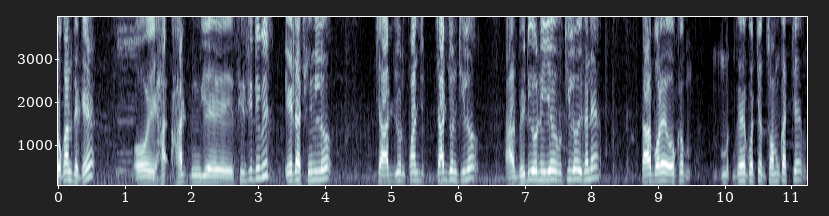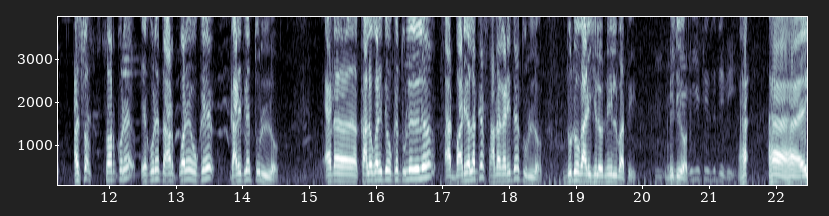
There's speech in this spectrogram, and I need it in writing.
দোকান থেকে ওই হাট ইয়ে সিসিটিভির এটা ছিনলো, চারজন, পাঁচ, চারজন ছিল, আর ভিডিও নিজেও ছিল এখানে। তারপরে ওকে করছে, চমকাচ্ছে, আর সর করে এ করে তারপরে ওকে গাড়ি থেকে তুললো। একটা কালো গাড়িতে ওকে তুলে দিল, আর বাড়িওয়ালাকে সাদা গাড়িতে তুললো। দুটো গাড়ি ছিল নীলবাতি ভিডিওর হ্যাঁ হ্যাঁ হ্যাঁ এই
